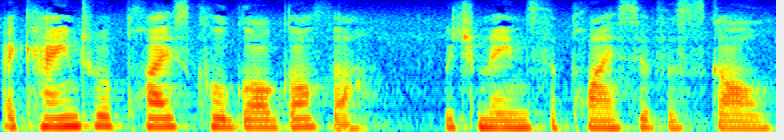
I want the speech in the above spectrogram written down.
They came to a place called Golgotha, which means the place of the skull.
